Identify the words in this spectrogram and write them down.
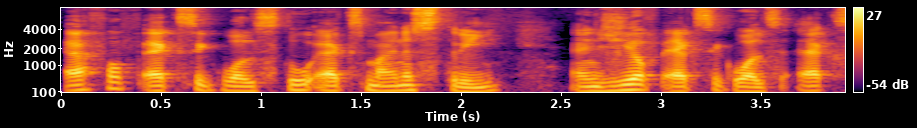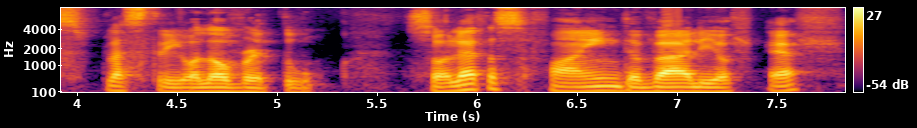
f of x equals 2x minus 3 and g of x equals x plus 3 all over 2. So let us find the value of f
